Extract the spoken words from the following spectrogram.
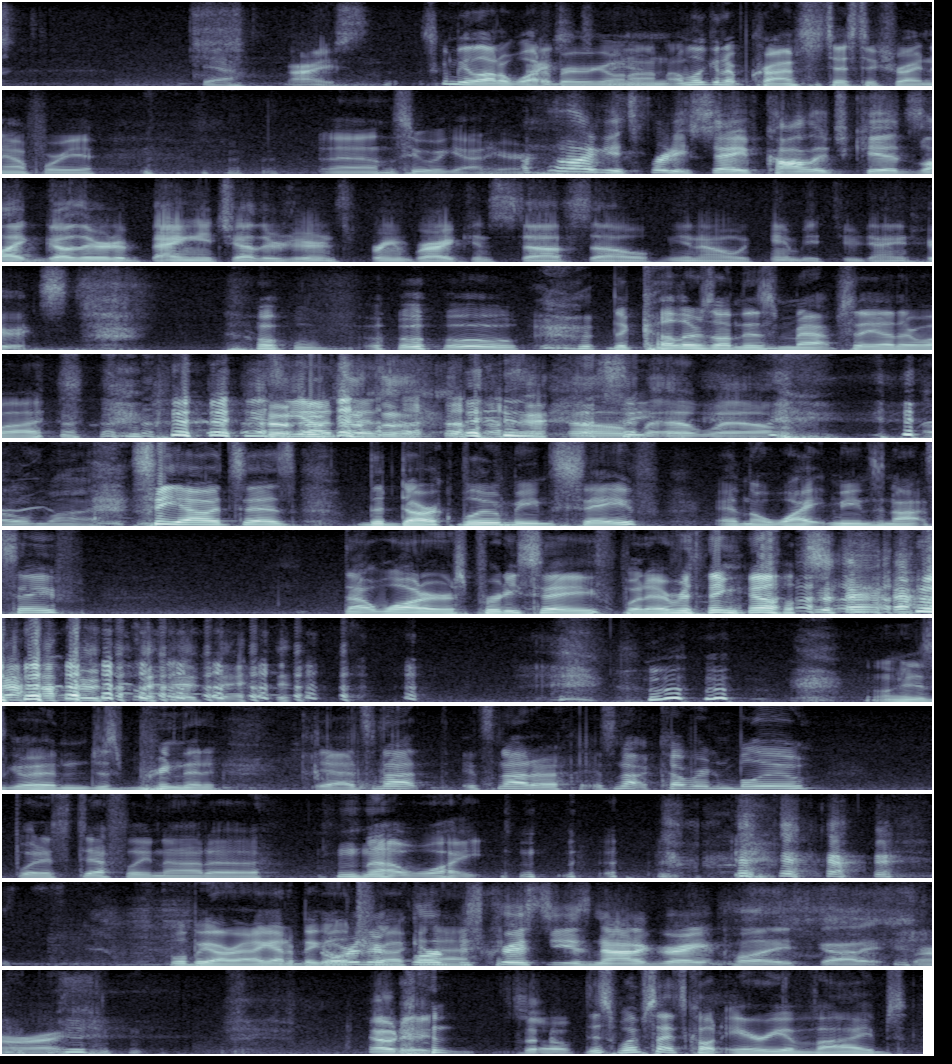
yeah, nice. it's gonna be a lot of Nice, going man. on. I'm looking up crime statistics right now for you. Uh, let's see what we got here. I feel like it's pretty safe. College kids like go there to bang each other during spring break and stuff. So you know it can't be too dangerous. Oh, the colors on this map say otherwise. You see, how it says, well, See- well, well. Oh my! see how it says the dark blue means safe and the white means not safe? That water is pretty safe, but everything else. Let me just go ahead and just bring that in. Yeah, it's not it's not a it's not covered in blue, but it's definitely not a not white. we'll be all right. I got a big old Northern truck. and I- Corpus Christi is not a great place. Got it. All right. Noted. So this website's called Area Vibes.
